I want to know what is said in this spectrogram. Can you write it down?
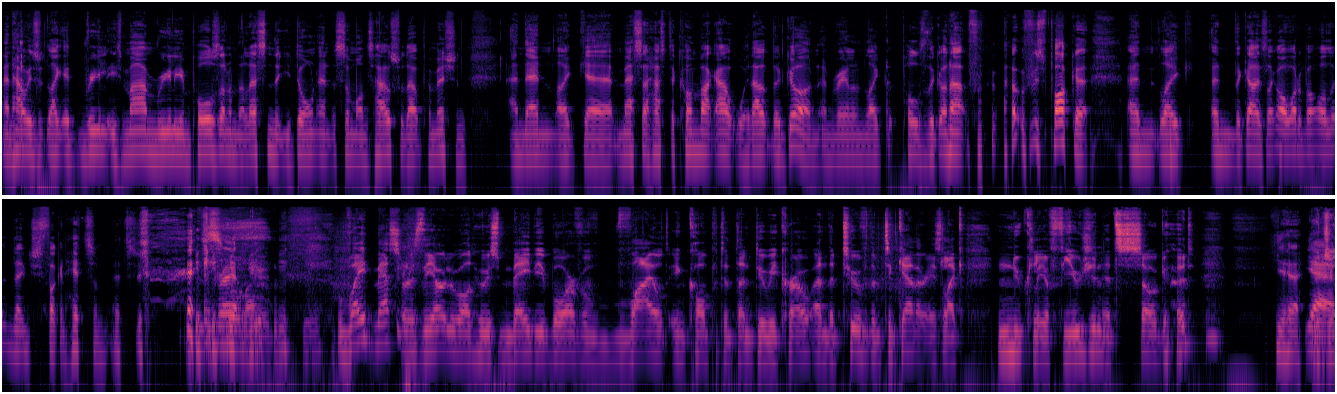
and how his like it really his mom really imposed on him the lesson that you don't enter someone's house without permission. And then like uh, Messer has to come back out without the gun, and Raylan like pulls the gun out from out of his pocket, and like and the guy's like, "Oh, what about all?" And they just fucking hits him. It's just it's great. Like, Wade Messer is the only one who's maybe more of a wild incompetent than Dewey Crowe, and the two of them together is like nuclear fusion. It's so good. yeah, Yeah. Would you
